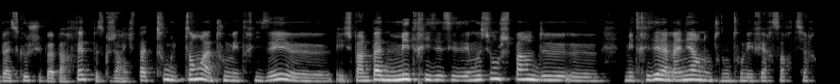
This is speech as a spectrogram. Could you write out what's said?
Parce que je suis pas parfaite, parce que j'arrive pas tout le temps à tout maîtriser. Euh, et je parle pas de maîtriser ses émotions, je parle de euh, maîtriser la manière dont, on les fait ressortir.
